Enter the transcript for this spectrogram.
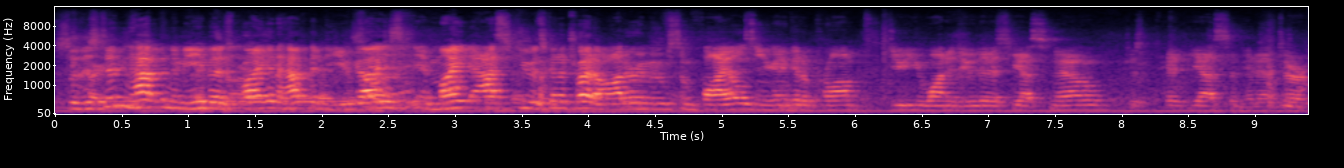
so this didn't happen to me, but it's probably going to happen to you guys. It might ask you, it's going to try to auto remove some files, and you're going to get a prompt, do you want to do this, yes, no? Just hit yes and hit enter.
